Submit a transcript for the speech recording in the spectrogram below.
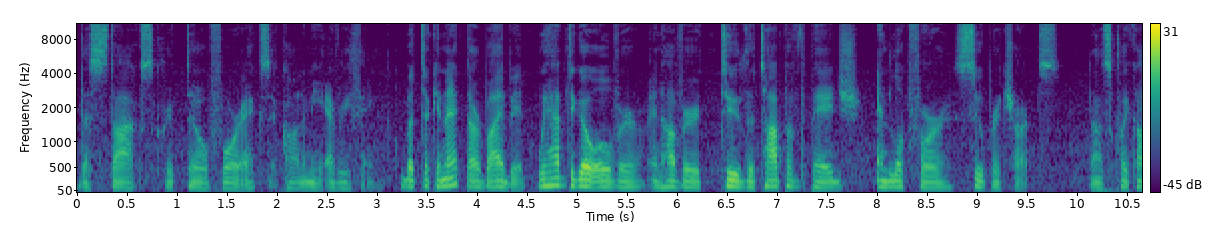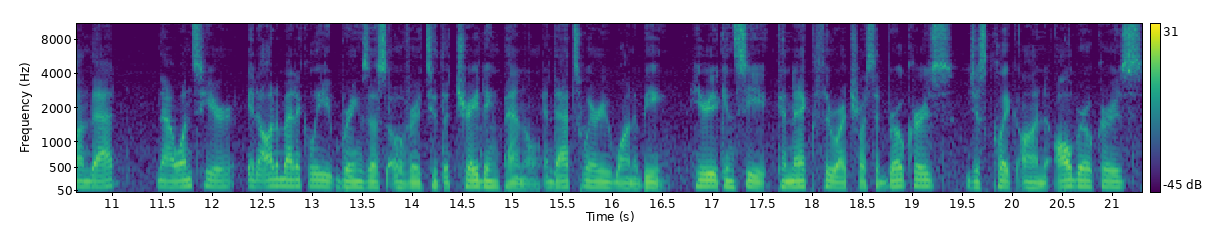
the stocks, crypto, forex, economy, everything. But to connect our Bybit, we have to go over and hover to the top of the page and look for super charts. Now let's click on that now once here, it automatically brings us over to the trading panel and that's where we want to be. Here you can see connect through our trusted brokers. Just click on all brokers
